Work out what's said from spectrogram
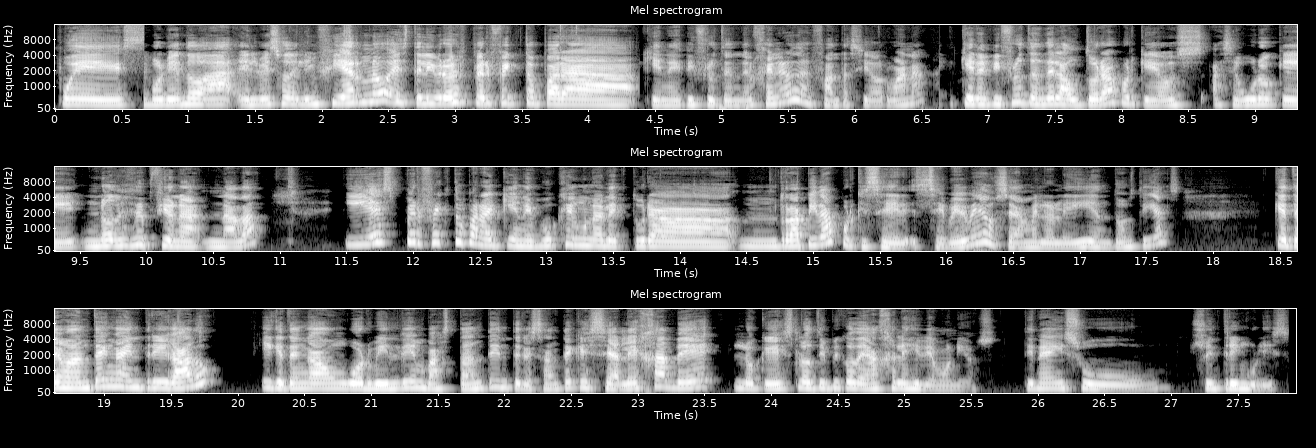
Pues volviendo a El beso del infierno, este libro es perfecto para quienes disfruten del género, de fantasía urbana, quienes disfruten de la autora, porque os aseguro que no decepciona nada. Y es perfecto para quienes busquen una lectura mm, rápida, porque se, se bebe, o sea, me lo leí en dos días, que te mantenga intrigado y que tenga un world building bastante interesante, que se aleja de lo que es lo típico de ángeles y demonios. Tiene ahí su, su intríngulis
